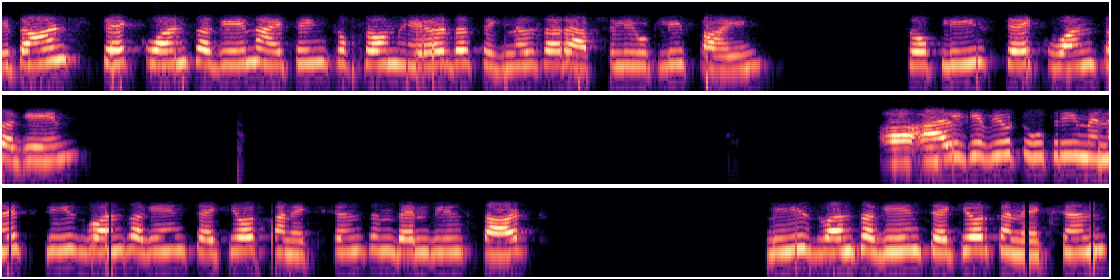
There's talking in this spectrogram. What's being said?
Hitansh, check once again. I think from here the signals are absolutely fine. So please check once again. Uh, I'll give you two, three minutes. Please once again check your connections and then we'll start. Please once again check your connections.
